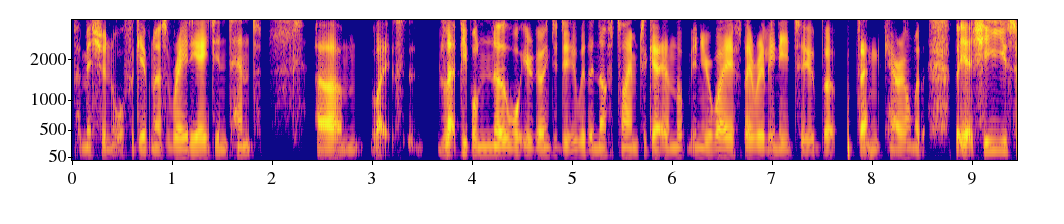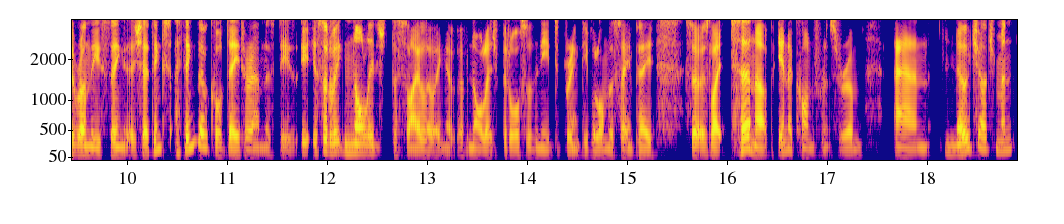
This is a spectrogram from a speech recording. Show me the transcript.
permission or forgiveness, radiate intent. Um, like let people know what you're going to do with enough time to get in the, in your way if they really need to, but then carry on with it. But yeah, she used to run these things. I think I think they were called data amnesties. It, it sort of acknowledged the siloing of, of, knowledge, but also the need to bring people on the same page. So it was like turn up in a conference room and no judgment.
